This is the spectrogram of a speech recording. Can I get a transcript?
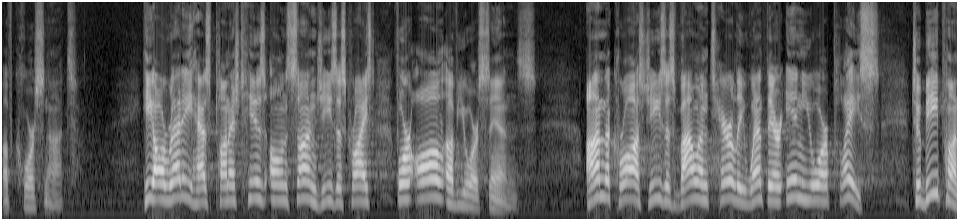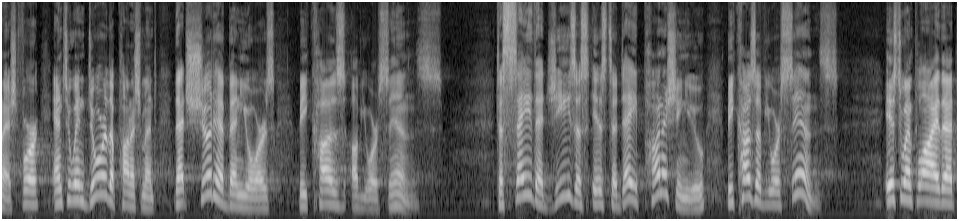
Of course not. He already has punished his own son, Jesus Christ, for all of your sins. On the cross, Jesus voluntarily went there in your place to be punished for and to endure the punishment that should have been yours because of your sins. To say that Jesus is today punishing you because of your sins is to imply that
